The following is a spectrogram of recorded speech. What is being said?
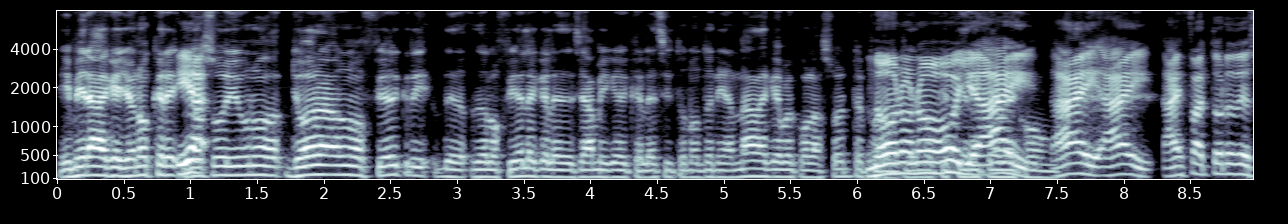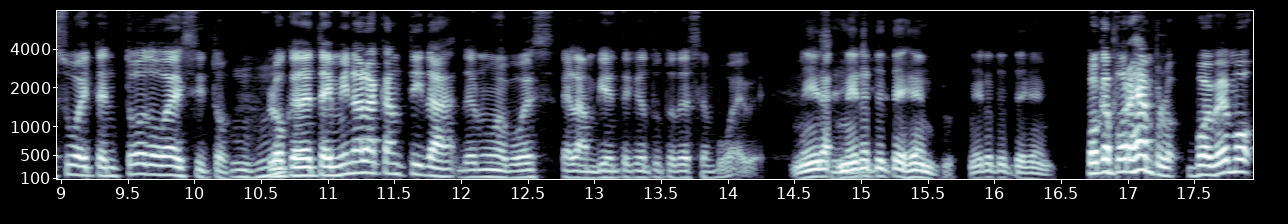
Y mira que yo no creo, Y yo soy uno, yo era uno fiel de, de los fieles que le decía a Miguel que el éxito no tenía nada que ver con la suerte. No, no, no, oye, hay, con- hay, hay, hay factores de suerte en todo éxito. Lo que determina la cantidad, de nuevo, es el ambiente que tú te desenvuelves. Mira, Sí. mírate este ejemplo. Mírate este ejemplo. Porque, por ejemplo, volvemos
